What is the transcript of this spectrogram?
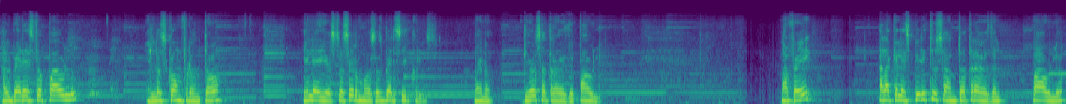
Al ver esto, Pablo él los confrontó y le dio estos hermosos versículos. Bueno, Dios a través de Pablo. La fe a la que el Espíritu Santo a través del Pablo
